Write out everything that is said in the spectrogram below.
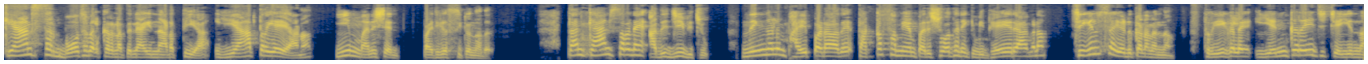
ക്യാൻസർ ബോധവൽക്കരണത്തിനായി നടത്തിയ യാത്രയെയാണ് ഈ മനുഷ്യൻ പരിഹസിക്കുന്നത്. താൻ ക്യാൻസറിനെ അതിജീവിച്ചു. നിങ്ങളും ഭയപ്പെടാതെ തക്ക സമയം പരിശോധനയ്ക്ക് വിധേയരാകണം ചികിത്സ എടുക്കണമെന്ന് സ്ത്രീകളെ എൻകറേജ് ചെയ്യുന്ന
